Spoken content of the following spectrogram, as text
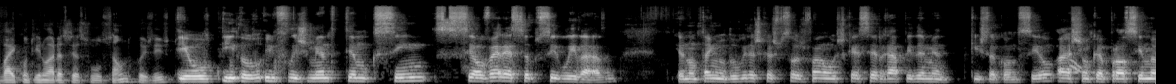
vai continuar a ser solução depois disto? Eu, eu, infelizmente, temo que sim, se houver essa possibilidade eu não tenho dúvidas que as pessoas vão esquecer rapidamente que isto aconteceu, acham que a próxima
